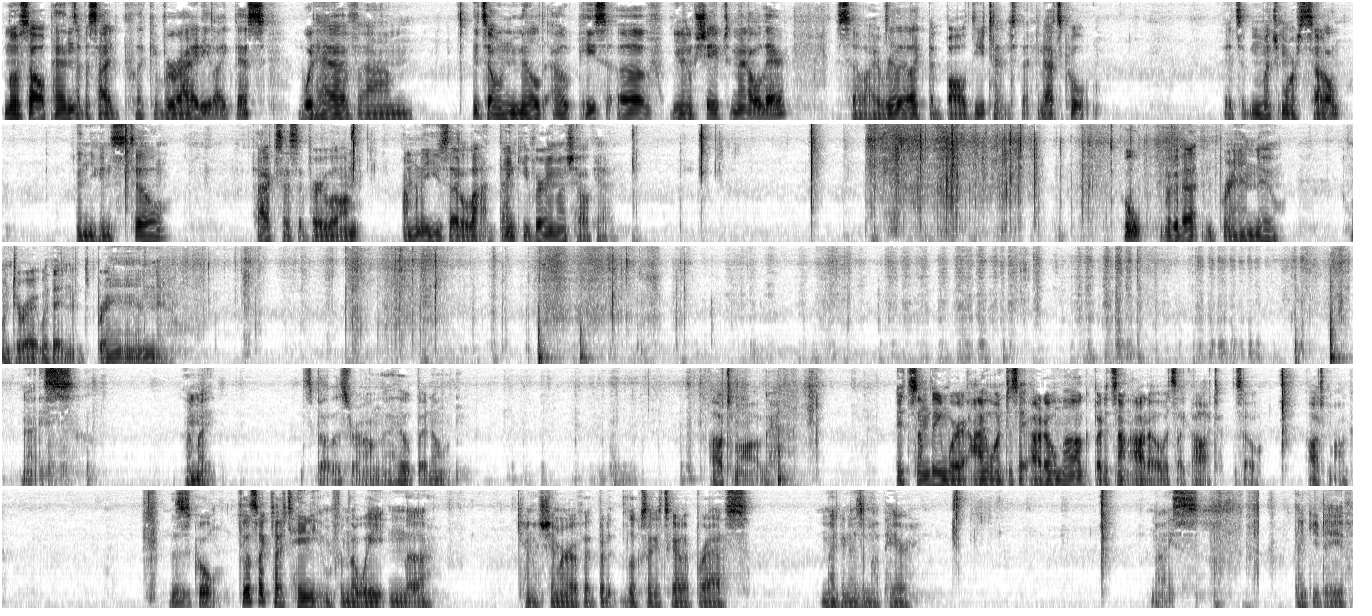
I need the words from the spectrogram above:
Most all pens of a side click variety like this would have um, its own milled out piece of, you know, shaped metal there. So I really like the ball detent thing. That's cool. It's much more subtle and you can still access it very well. I'm, I'm going to use that a lot. Thank you very much, Hellkat. Ooh, look at that. Brand new. Went to write with it and it's brand new. Nice. I might spell this wrong. I hope I don't. Otmog. It's something where I want to say automog, but it's not auto. It's like ot. So, Otmog. This is cool. Feels like titanium from the weight and the kind of shimmer of it, but it looks like it's got a brass mechanism up here. Nice. Thank you, Dave.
